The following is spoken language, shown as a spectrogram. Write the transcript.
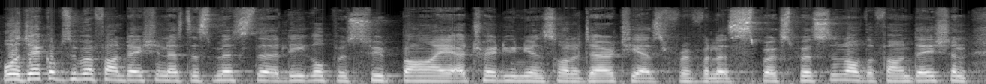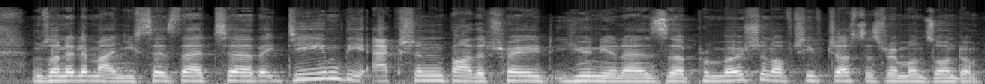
Well, Jacob Zuma Foundation has dismissed the legal pursuit by a trade union Solidarity as frivolous. Spokesperson of the foundation, Mzwanele Manyi, says that uh, they deem the action by the trade union as a promotion of Chief Justice Raymond Zondo.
